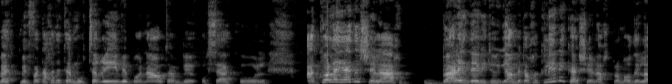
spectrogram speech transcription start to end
ואת מפתחת את המוצרים ובונה אותם ועושה הכל. כל הידע שלך בא לידי ביטוי גם בתוך הקליניקה שלך, כלומר זה לא,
